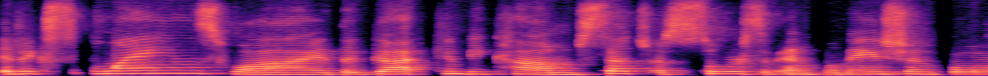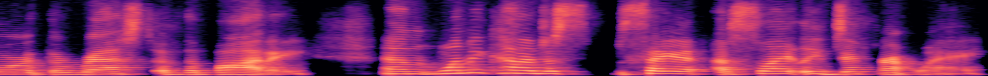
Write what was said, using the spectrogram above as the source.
it explains why the gut can become such a source of inflammation for the rest of the body. And let me kind of just say it a slightly different way.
